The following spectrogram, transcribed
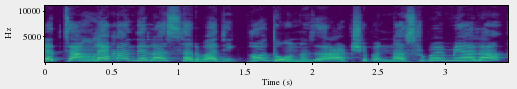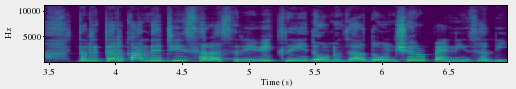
यात चांगल्या कांद्याला सर्वाधिक भाव दोन हजार आठशे पन्नास रुपये मिळाला तर इतर कांद्याची सरासरी विक्री दोन हजार दोनशे रुपयांनी झाली.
